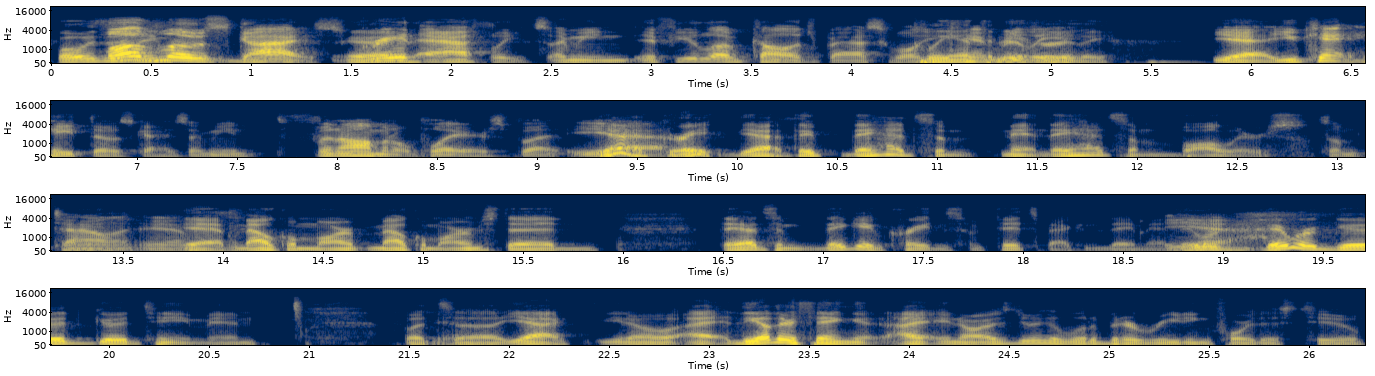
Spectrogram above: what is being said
what was Love name? those guys. Yeah. Great athletes. I mean, if you love college basketball, you can't really. Early. Yeah, you can't hate those guys. I mean, phenomenal players, but Yeah. yeah, great. Yeah, they they had some man. They had some ballers. some talent. Yeah. Yeah, Malcolm Mar- Malcolm Armstead. They had some. They gave Creighton some fits back in the day, man. They were Yeah. they were a good good team, man. But Yeah. uh, yeah, you know, I, the other thing, I you know, I was doing a little bit of reading for this too,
